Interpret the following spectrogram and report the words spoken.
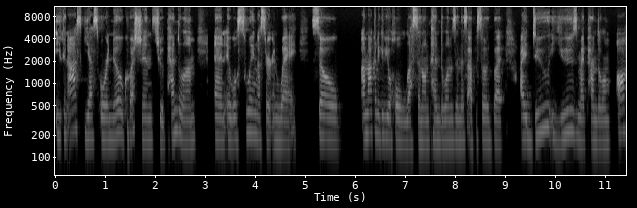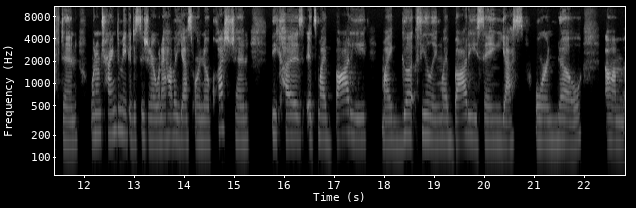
you can ask yes or no questions to a pendulum, and it will swing a certain way. So I'm not going to give you a whole lesson on pendulums in this episode, but I do use my pendulum often when I'm trying to make a decision or when I have a yes or no question because it's my body, my gut feeling, my body saying yes or no. Um,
